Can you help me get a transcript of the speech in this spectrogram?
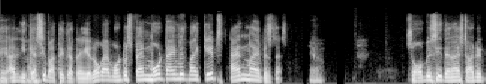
यार ये हाँ। कैसी बातें कर रहे हैं ये लोग? I want to spend more time with my kids and my business So obviously, then I started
